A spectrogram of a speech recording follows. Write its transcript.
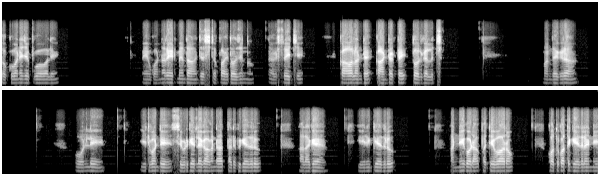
తక్కువనే చెప్పుకోవాలి. మేము కొన్న రేట్ మీద జస్ట్ ఫైవ్ థౌజండ్ ఎక్స్ట్రా ఇచ్చి కావాలంటే కాంటాక్ట్ అయ్యి తోలుకెళ్ళచ్చు. మన దగ్గర ఓన్లీ ఇటువంటి శివుడి గేదెలే కాకుండా తడిపి గేదెలు అలాగే ఏనుగు గేదెలు అన్నీ కూడా ప్రతి వారం కొత్త కొత్త గేదెలన్నీ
